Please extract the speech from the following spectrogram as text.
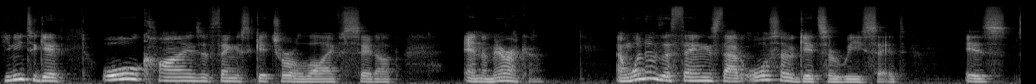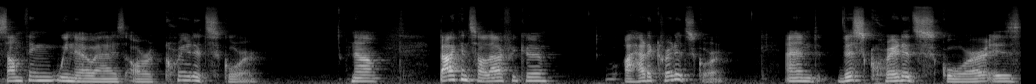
You need to get all kinds of things to get your life set up in America. And one of the things that also gets a reset is something we know as our credit score. Now, back in South Africa, I had a credit score. And this credit score is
